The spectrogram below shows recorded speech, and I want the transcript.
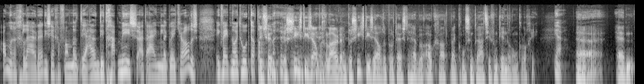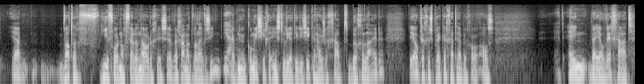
andere geluiden die zeggen van dat, ja, dit gaat mis uiteindelijk, weet je wel. Dus ik weet nooit hoe ik dat dan. Die- precies diezelfde geluiden en precies diezelfde protesten hebben we ook gehad bij concentratie van kinderoncologie. Ja, Eh, en ja, wat er hiervoor nog verder nodig is, hè, we gaan het wel even zien. Ja. Ik heb nu een commissie geïnstalleerd die die ziekenhuizen gaat begeleiden. Die ook de gesprekken gaat hebben. Als het een bij jou weggaat,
